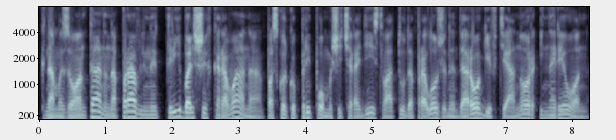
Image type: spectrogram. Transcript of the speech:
К нам из Уантана направлены три больших каравана, поскольку при помощи чародейства оттуда проложены дороги в Теонор и Нарион.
